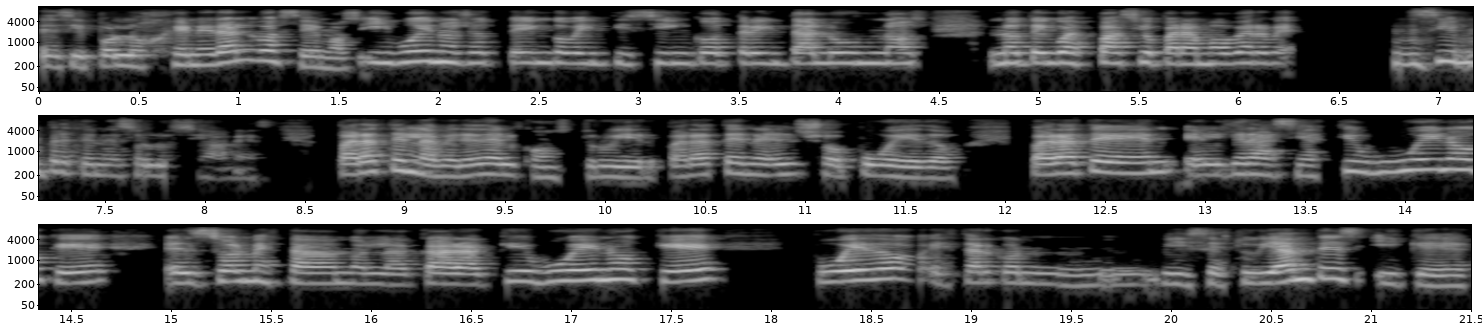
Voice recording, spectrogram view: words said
es decir, por lo general lo hacemos, y bueno, yo tengo 25, 30 alumnos, no tengo espacio para moverme. Siempre tenés soluciones. Párate en la vereda del construir, párate en el yo puedo, párate en el gracias. Qué bueno que el sol me está dando en la cara, qué bueno que puedo estar con mis estudiantes y que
